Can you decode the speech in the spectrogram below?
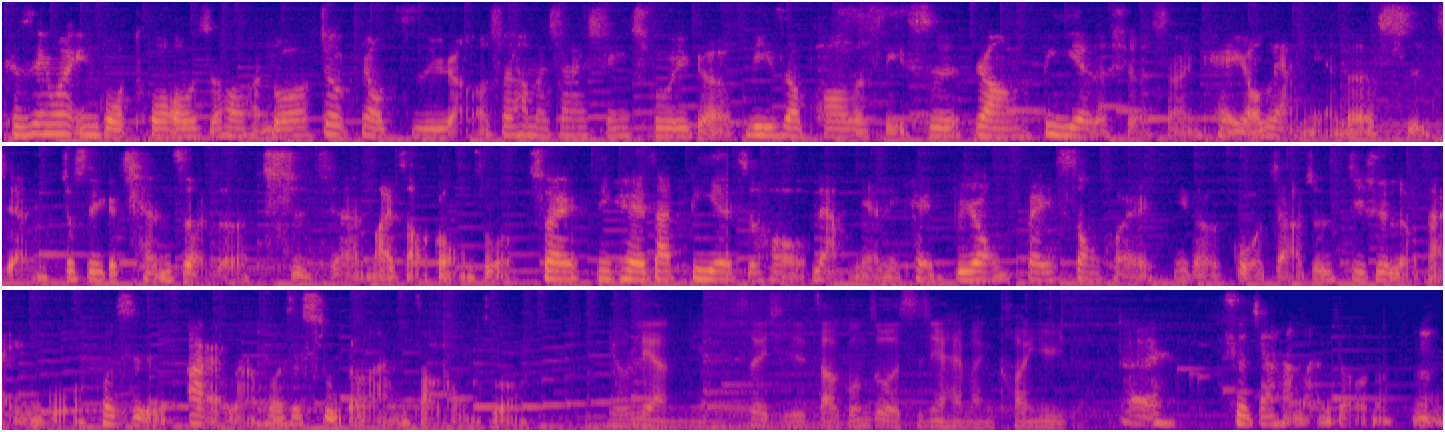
可是因为英国脱欧之后，很多就没有资源了，所以他们现在新出一个 visa policy，是让毕业的学生。可以有两年的时间，就是一个签证的时间来找工作，所以你可以在毕业之后两年，你可以不用被送回你的国家，就是继续留在英国，或是爱尔兰，或是苏格兰找工作。有两年，所以其实找工作的时间还蛮宽裕的。对，时间还蛮久的。嗯，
